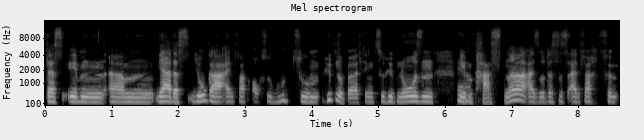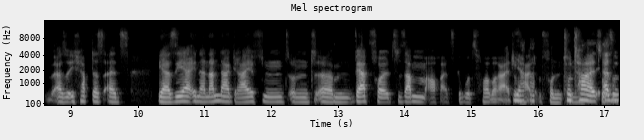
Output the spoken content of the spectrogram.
dass eben ähm, ja das Yoga einfach auch so gut zum Hypnobirthing, zu Hypnosen ja. eben passt. Ne? Also das ist einfach für, also ich habe das als ja sehr ineinandergreifend und ähm, wertvoll zusammen auch als Geburtsvorbereitung ja, halt empfunden. Total. So. Also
